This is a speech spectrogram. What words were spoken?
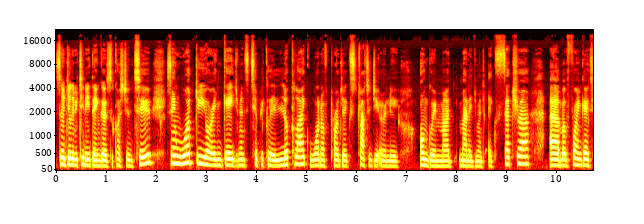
So Julie Bacchini then goes to question two, saying, What do your engagements typically look like? One off projects, strategy only, ongoing ma- management, etc. Um, but before I get,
